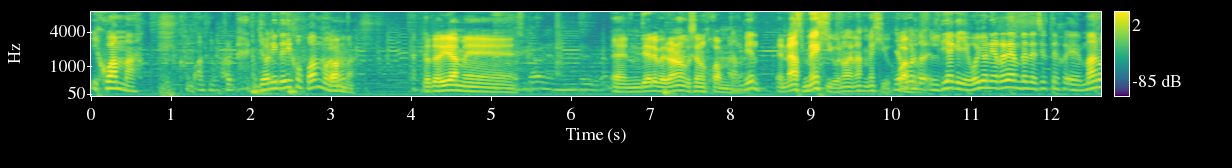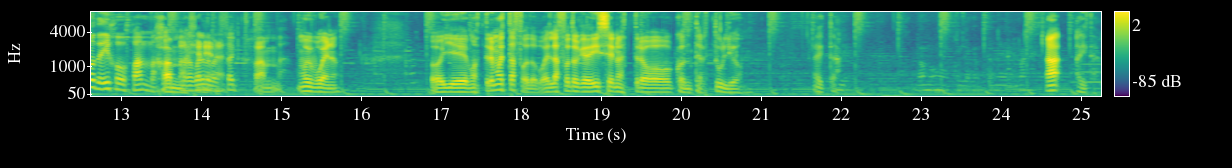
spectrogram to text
y Juanma. Juanma. Johnny te dijo Juanma. ¿no? Juanma. El otro día me. En Diario Peruano me pusieron Juanma. También. En As México, ¿no? En As México. Yo acuerdo, el día que llegó Johnny Herrera, en vez de decirte eh, Manu, te dijo Juanma. Juanma. Me recuerdo genial. perfecto. Juanma. Muy bueno. Oye, mostremos esta foto. Pues es la foto que dice nuestro contertulio. Ahí está. Ah, ahí está.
